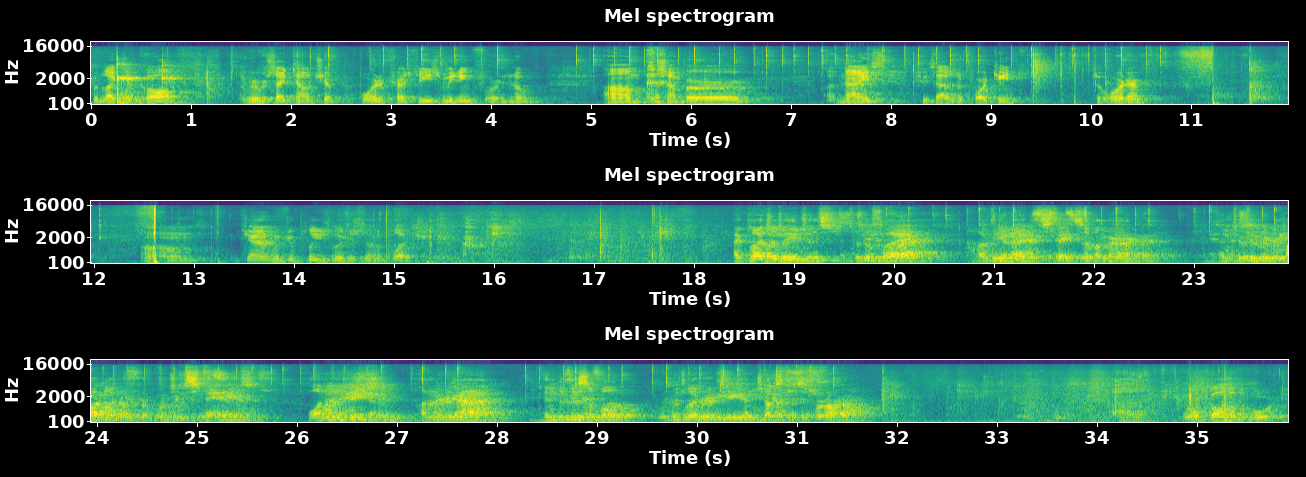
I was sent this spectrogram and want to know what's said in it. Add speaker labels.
Speaker 1: Would like to call the Riverside Township Board of Trustees meeting for no, um, December 9th, 2014 to order. Um, John, would you please lead us in the pledge?
Speaker 2: I pledge allegiance to the flag of the United States of America and to the republic for which it stands, one nation, under God, indivisible, with liberty and justice for all.
Speaker 1: Roll call of the board.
